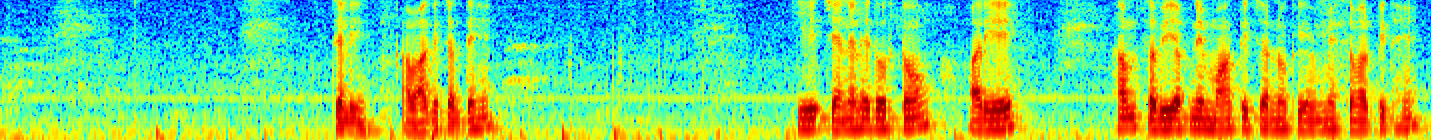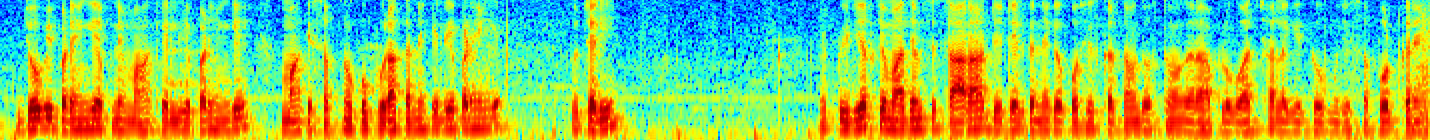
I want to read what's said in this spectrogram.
चलिए, अब आगे चलते हैं। ये चैनल है दोस्तों, और ये हम सभी अपने माँ के चरणों के में समर्पित हैं। जो भी पढ़ेंगे, अपने माँ के लिए पढ़ेंगे, माँ के सपनों को पूरा करने के लिए पढ़ेंगे। तो चलिए, मैं पीडीएफ के माध्यम से सारा डिटेल करने की कोशिश करता हूँ। दोस्तों, अगर आप लोगों को अच्छा लगे तो मुझे सपोर्ट करें।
